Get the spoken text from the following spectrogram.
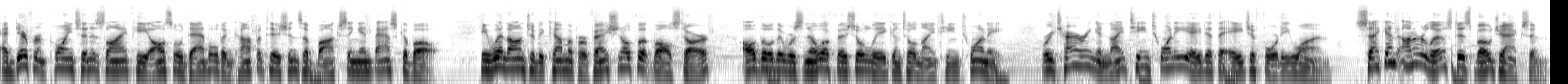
At different points in his life, he also dabbled in competitions of boxing and basketball. He went on to become a professional football star, although there was no official league until 1920, retiring in 1928 at the age of 41. Second on our list is Bo Jackson.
